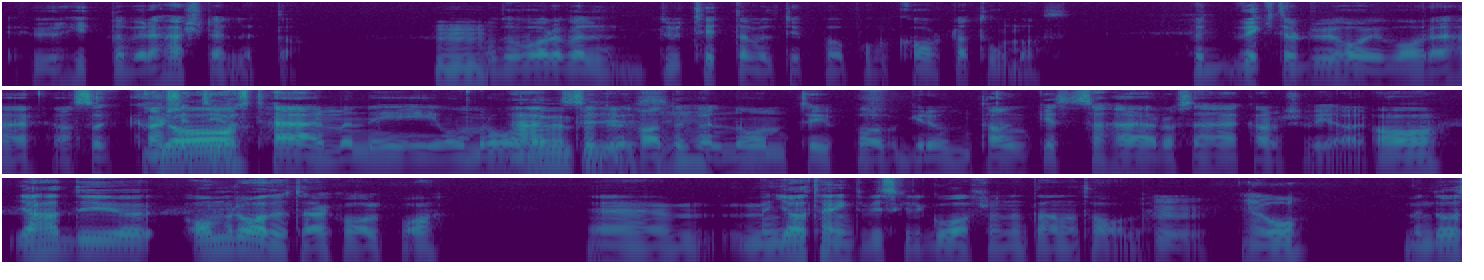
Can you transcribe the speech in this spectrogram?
hur hittar vi det här stället då? Mm. Och då var det väl, du tittar väl typ bara på en karta Thomas? För Viktor du har ju varit här, alltså kanske Ja. inte just här men i, i området Nej, men så du hade väl någon typ av grundtanke, så här och så här kanske vi gör. Ja, jag hade ju, området har jag koll på. Ehm, men jag tänkte vi skulle gå från ett annat håll. Mm. Jo. Men då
